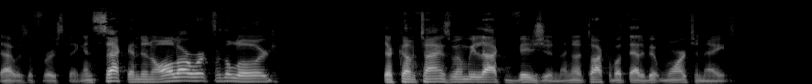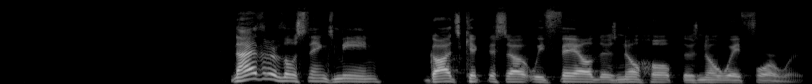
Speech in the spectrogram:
That was the first thing. And second, in all our work for the Lord, there come times when we lack vision. I'm going to talk about that a bit more tonight. Neither of those things mean God's kicked us out, we failed, there's no hope, there's no way forward.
